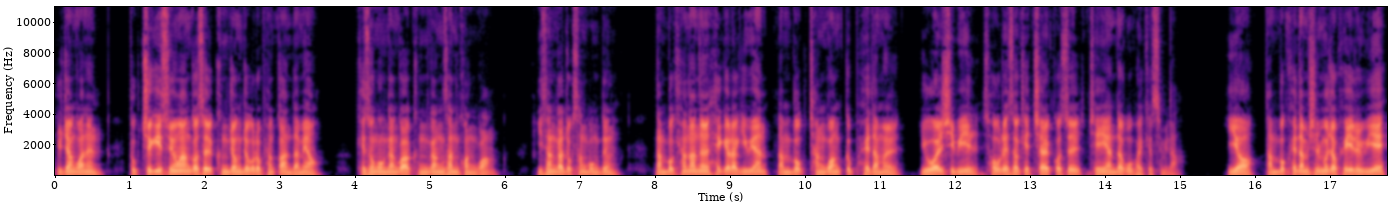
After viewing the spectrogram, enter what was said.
류 장관은 북측이 수용한 것을 긍정적으로 평가한다며 개성공단과 금강산 관광, 이산가족 상봉 등 남북 현안을 해결하기 위한 남북 장관급 회담을 6월 12일 서울에서 개최할 것을 제의한다고 밝혔습니다. 이어 남북 회담 실무적 회의를 위해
